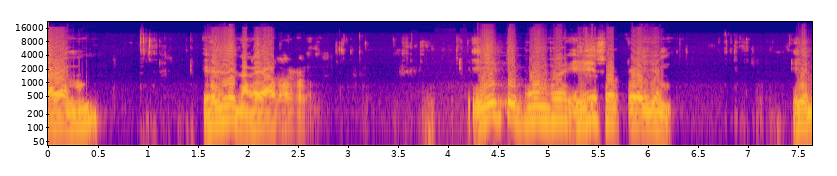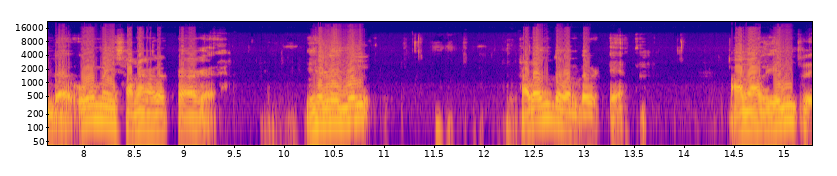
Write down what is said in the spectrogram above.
ஏளனும் எள்ளி நகையாளர்களும் ஈட்டி போன்ற இழி சொற்களையும் இந்த ஊமை சனங்களுக்காக எளிதில் கடந்து வந்துவிட்டேன். ஆனால் இன்று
